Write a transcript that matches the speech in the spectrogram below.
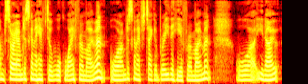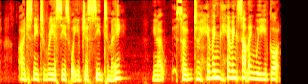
I'm sorry, I'm just going to have to walk away for a moment, or I'm just going to have to take a breather here for a moment, or, you know, I just need to reassess what you've just said to me. You know, so to having having something where you've got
